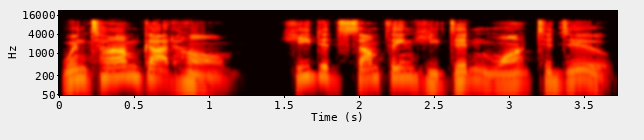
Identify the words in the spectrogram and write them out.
When Tom got home, he did something he didn't want to do.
